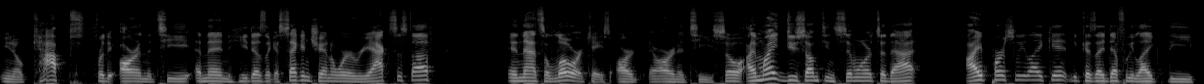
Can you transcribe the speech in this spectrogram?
you know, caps for the R and the T, and then he does like a second channel where he reacts to stuff and that's a lowercase r, r and a t. So I might do something similar to that. I personally like it because I definitely like the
